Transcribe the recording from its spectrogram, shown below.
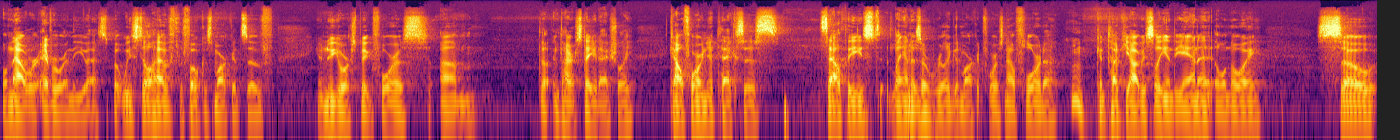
well now we're everywhere in the U.S. But we still have the focus markets of you know New York's big for us. Um, the entire state actually. California, Texas, Southeast, Atlanta's a really good market for us now. Florida, Kentucky, obviously, Indiana, Illinois. So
